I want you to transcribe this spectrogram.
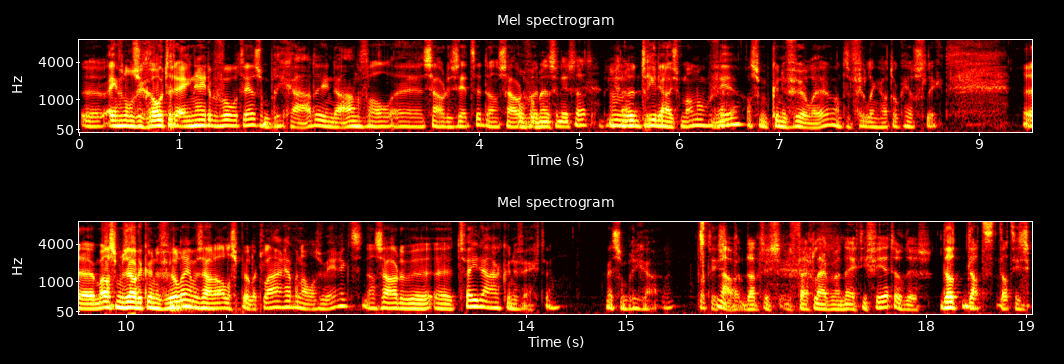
een van onze grotere eenheden bijvoorbeeld, zo'n brigade in de aanval zouden zetten, dan zouden Hoeveel we... mensen is dat? 3000 man ongeveer, ja. als we hem kunnen vullen. Hè, want de vulling gaat ook heel slecht. Uh, maar als we hem zouden kunnen vullen en we zouden alle spullen klaar hebben en alles werkt, dan zouden we uh, twee dagen kunnen vechten met zo'n brigade. Dat is nou, het. dat is vergelijkbaar met 1940 dus. Dat, dat, dat is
